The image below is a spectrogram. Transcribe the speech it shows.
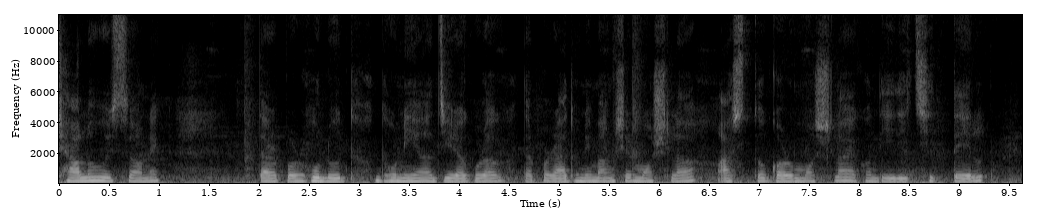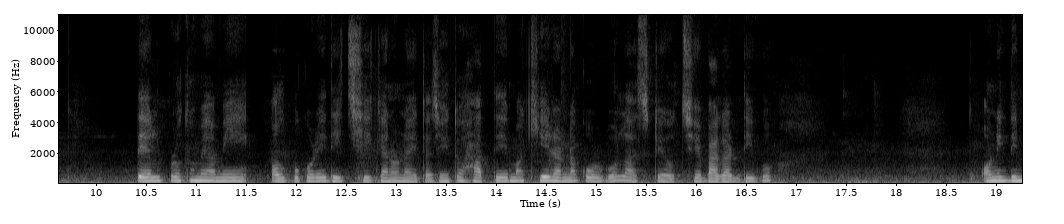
ঝালও হয়েছে অনেক। তারপর হলুদ, ধনিয়া, জিরা গুঁড়া, তারপর রাঁধুনি, মাংসের মশলা, আস্ত গরম মশলা, এখন দিয়ে দিচ্ছি তেল। তেল প্রথমে আমি অল্প করে দিচ্ছি, কেননা এটা যেহেতু হাতে মাখিয়ে রান্না করব, লাস্টে হচ্ছে বাগার দিব। অনেক দিন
